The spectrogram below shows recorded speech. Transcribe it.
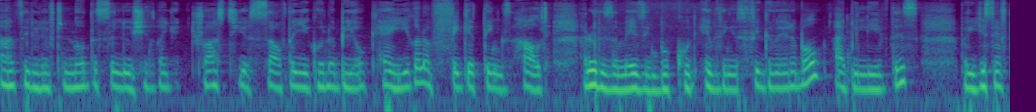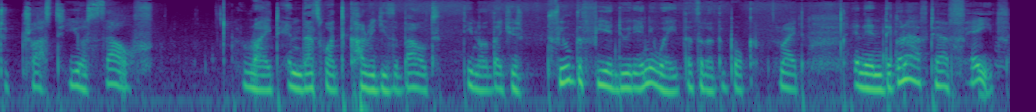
answer. You don't have to know the solutions, but you trust yourself that you're going to be okay. You're going to figure things out. I know this amazing book called Everything is Figureable. I believe this, but you just have to trust yourself right? And that's what courage is about, you know, that you feel the fear and do it anyway. That's another book, right? And then they're going to have to have faith,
